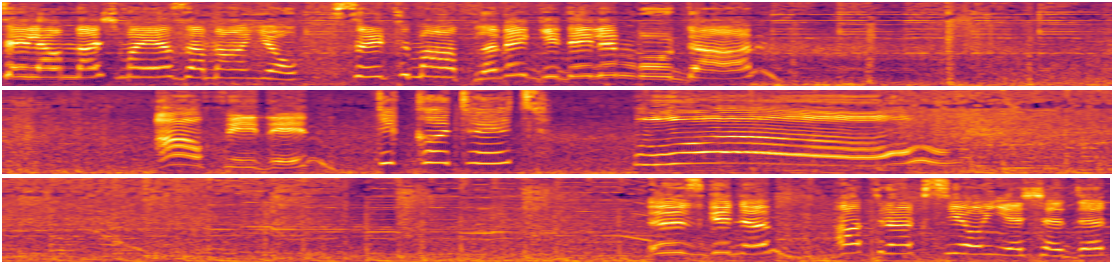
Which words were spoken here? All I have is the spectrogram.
Selamlaşmaya zaman yok. Sırtıma atla ve gidelim buradan. Aferin. Dikkat et. Wow. Üzgünüm. Atraksiyon yaşadık.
